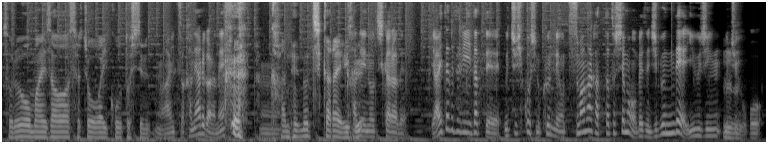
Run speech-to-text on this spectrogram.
それを前澤社長は行こうとしてる、うんあいつは金あるからね、うん。金の力えぐ。金の力で。あいつは別にだって宇宙飛行士の訓練を積まなかったとしても別に自分で友人宇宙をこう、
